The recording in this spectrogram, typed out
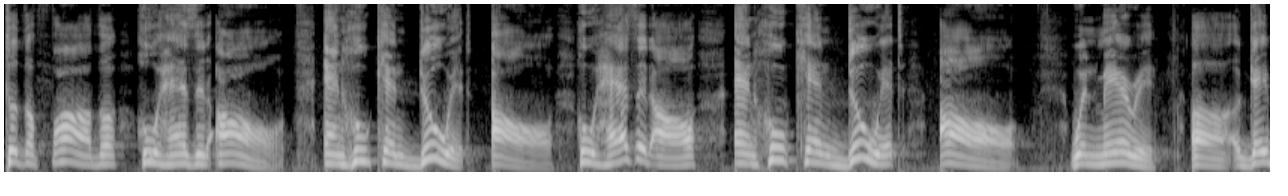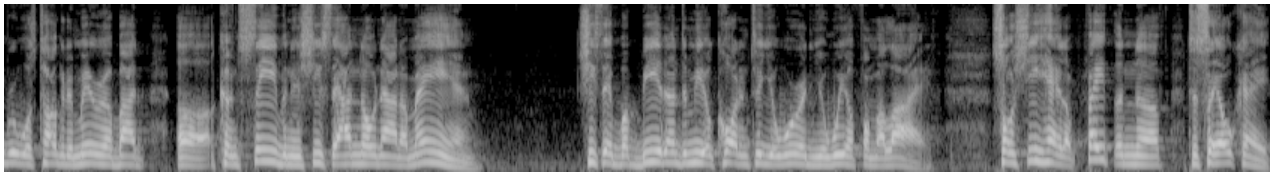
to the Father who has it all and who can do it all, who has it all and who can do it all when Mary, uh, Gabriel was talking to Mary about uh, conceiving, and she said, I know not a man. She said, But be it unto me according to your word and your will for my life. So she had a faith enough to say, okay,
